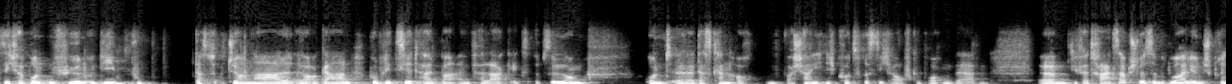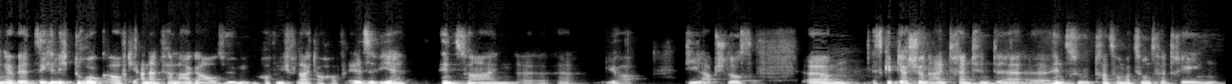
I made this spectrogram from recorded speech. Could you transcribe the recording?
sich verbunden fühlen und die das Journalorgan publiziert halt bei einem Verlag XY und äh, das kann auch wahrscheinlich nicht kurzfristig aufgebrochen werden. Ähm, die Vertragsabschlüsse mit Wiley und Springer werden sicherlich Druck auf die anderen Verlage ausüben, hoffentlich vielleicht auch auf Elsevier hin zu einem äh, äh, ja, Dealabschluss. Ähm, es gibt ja schon einen Trend hinter, äh, hin zu Transformationsverträgen,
